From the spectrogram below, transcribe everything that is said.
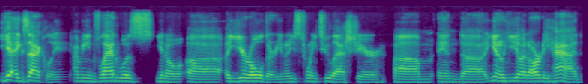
Yeah, exactly. I mean, Vlad was, you know, uh, a year older. You know, he's 22 last year, um, and uh, you know he had already had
